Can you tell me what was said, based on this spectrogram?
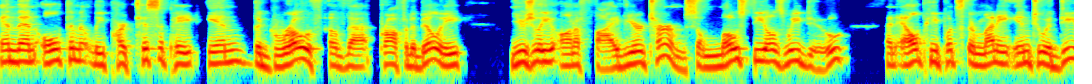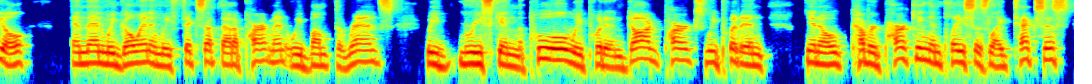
and then ultimately participate in the growth of that profitability usually on a five year term. So most deals we do, an LP puts their money into a deal, and then we go in and we fix up that apartment, we bump the rents, we reskin the pool, we put in dog parks, we put in, you know, covered parking in places like Texas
